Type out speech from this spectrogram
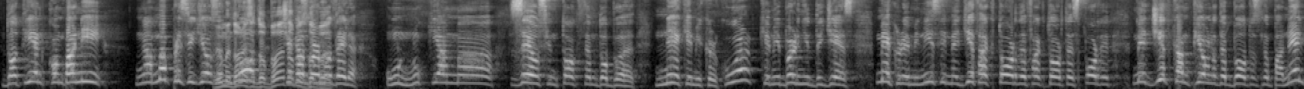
do të jenë kompani Nga më prestigjiozet në botë që kanë bërë modele. Unë nuk jam Zeusi në tokë them do bëhet. Ne kemi kërkuar, kemi bërë një dëgjesë me kryeministrin, me gjithë aktorët dhe faktorët e sportit, me gjithë kampionët e botës në panel,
